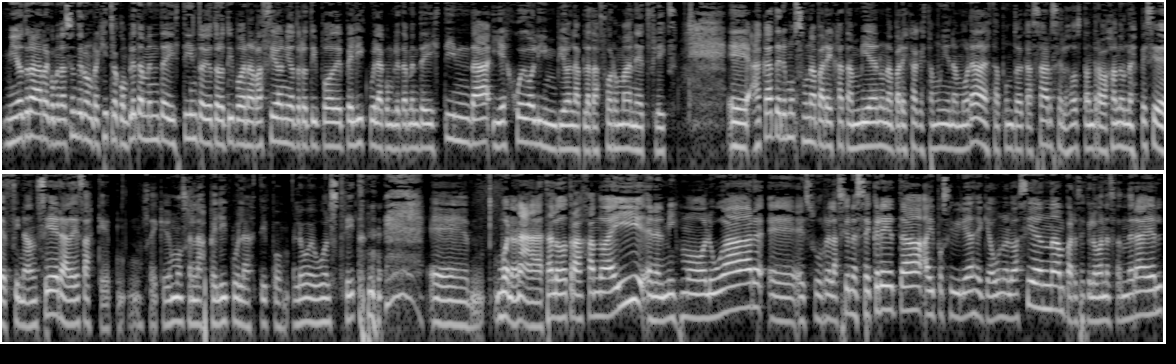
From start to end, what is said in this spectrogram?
Mi otra recomendación tiene un registro completamente distinto y otro tipo de narración y otro tipo de película completamente distinta y es Juego Limpio en la plataforma Netflix. Eh, acá tenemos una pareja también, una pareja que está muy enamorada, está a punto de casarse, los dos están trabajando en una especie de financiera de esas que, no sé, que vemos en las películas tipo lobo de Wall Street. eh, bueno, nada, están los dos trabajando ahí, en el mismo lugar, eh, su relación es secreta, hay posibilidades de que a uno lo asciendan, parece que lo van a ascender a él,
